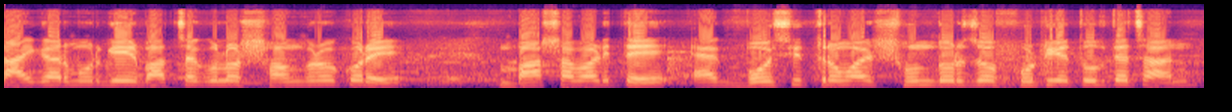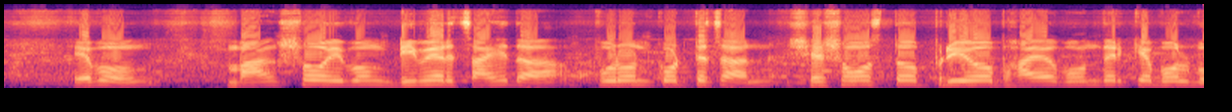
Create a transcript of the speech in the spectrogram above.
টাইগার মুরগির বাচ্চাগুলো সংগ্রহ করে বাসা বাড়িতে এক বৈচিত্র্যময় সৌন্দর্য ফুটিয়ে তুলতে চান এবং মাংস এবং ডিমের চাহিদা পূরণ করতে চান, সে সমস্ত প্রিয় ভাই বোনদেরকে বলব,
